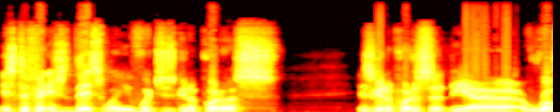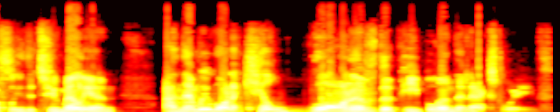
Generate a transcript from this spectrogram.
is to finish this wave, which is going to put us is going to put us at the uh, roughly the two million, and then we want to kill one of the people in the next wave.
